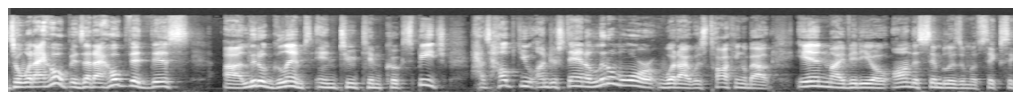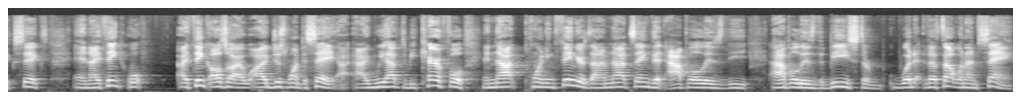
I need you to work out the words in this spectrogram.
So what I hope is that I hope that this uh, little glimpse into Tim Cook's speech has helped you understand a little more what I was talking about in my video on the symbolism of 666. And I think, well, I think also I, I just want to say I, I, we have to be careful in not pointing fingers. And I'm not saying that Apple is the Apple is the beast or what. That's not what I'm saying.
